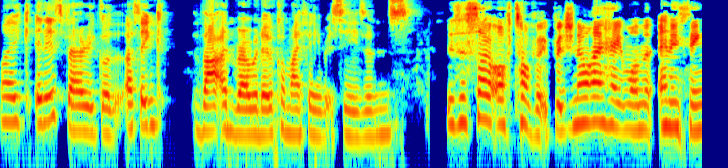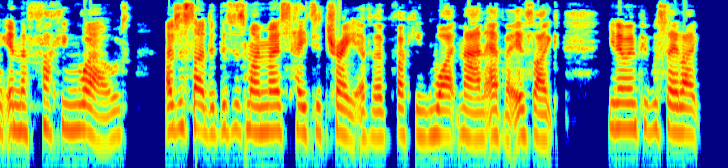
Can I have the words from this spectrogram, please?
Like it is very good. I think that and Roanoke are my favourite seasons. This is so off topic, but you know what I hate more than anything in the fucking world? I've decided this is my most hated trait of a fucking white man ever. It's like, you know, when people say like,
